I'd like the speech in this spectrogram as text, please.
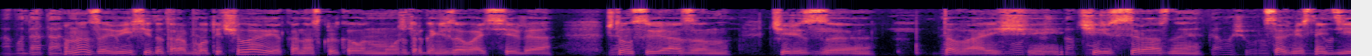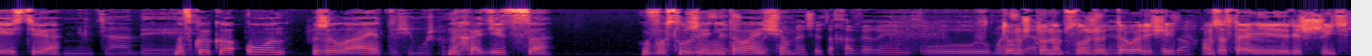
Она зависит от работы человека, насколько он может организовать себя, что он связан через э, товарищей, через разные совместные действия, насколько он желает находиться в служении товарищам. В том, что он обслуживает товарищей, он в состоянии решить,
